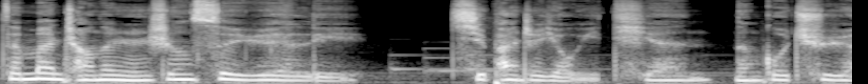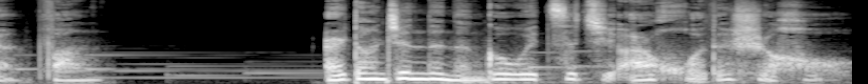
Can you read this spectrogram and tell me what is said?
在漫长的人生岁月里，期盼着有一天能够去远方。而当真的能够为自己而活的时候，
